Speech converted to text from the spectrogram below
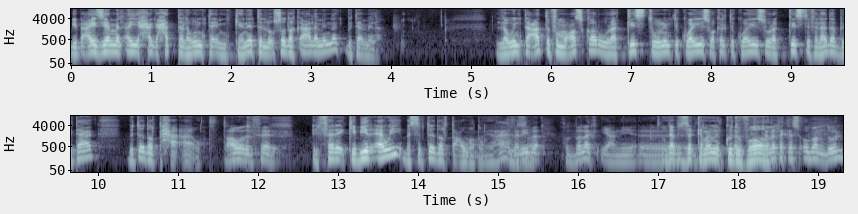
بيبقى عايز يعمل أي حاجة حتى لو انت إمكانيات اللي قصادك أعلى منك بتعملها. لو انت قعدت في معسكر وركزت ونمت كويس وأكلت كويس وركزت في الهدف بتاعك بتقدر تحققه. تعوض الفارق. الفرق كبير قوي بس بتقدر تعوضه حاجة. غريبة خد بالك يعني آه، ده بالذات كمان الكوت ديفوار. الثلاثه كاس امم دول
